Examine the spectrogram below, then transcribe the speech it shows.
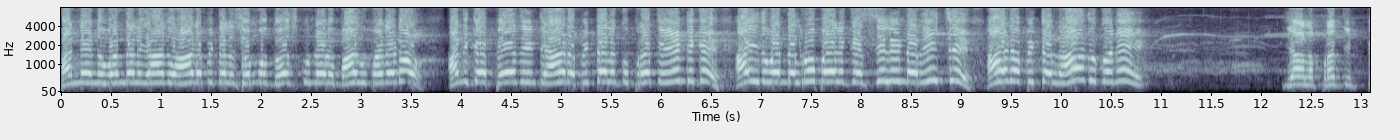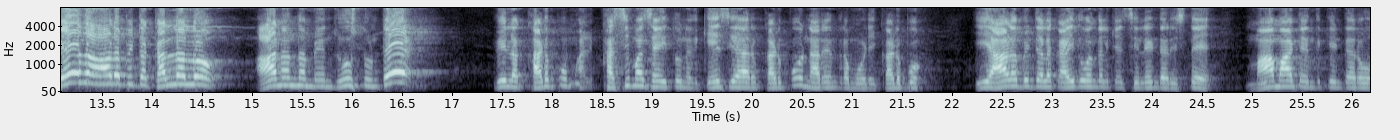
పన్నెండు వందలు కాదు ఆడబిడ్డల సొమ్ము దోసుకున్నాడు బాగుపడాడు. అందుకే పేదింటి ఆడబిడ్డలకు ప్రతి ఇంటికి ఐదు వందల రూపాయలకే సిలిండర్ ఇచ్చి ఆడబిడ్డలను ఆదుకొని ఇవాళ ప్రతి పేద ఆడబిడ్డ కళ్ళల్లో ఆనందం మేము చూస్తుంటే వీళ్ళ కడుపు కసిమసి అవుతున్నది కేసీఆర్ కడుపు నరేంద్ర మోడీ కడుపు. ఈ ఆడబిడ్డలకు ఐదు వందలకే సిలిండర్ ఇస్తే మా మాట ఎందుకు వింటారు?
